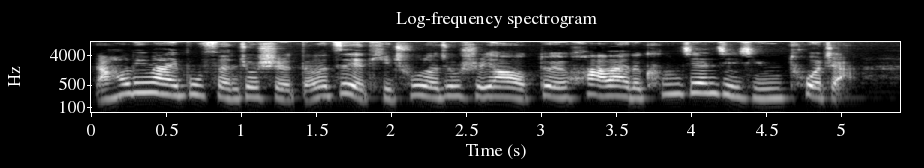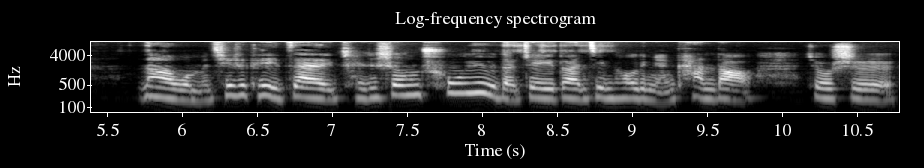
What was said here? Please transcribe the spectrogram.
然后另外一部分就是德勒兹也提出了，就是要对画外的空间进行拓展。那我们其实可以在陈升出狱的这一段镜头里面看到，就是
